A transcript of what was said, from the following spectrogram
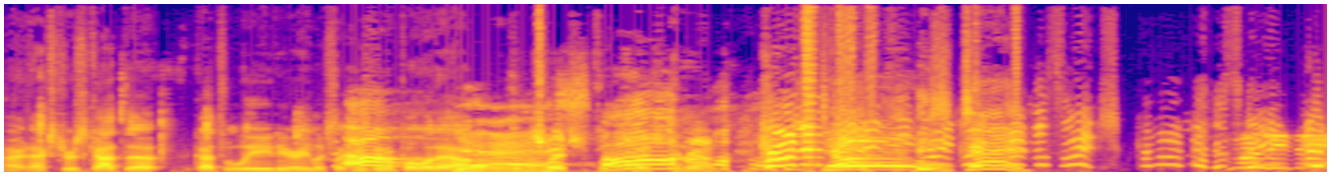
All right, Extra's got the got the lead here. He looks like he's gonna pull it out. Flip the switch. Oh, flip the switch. Turn around. He's dead! He's dead! the switch! Come on, Lizzie! Flip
